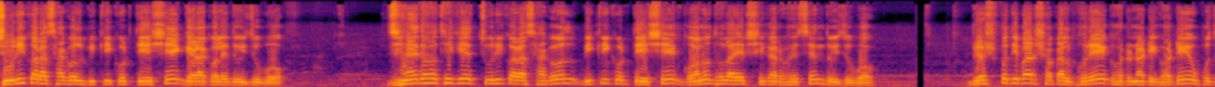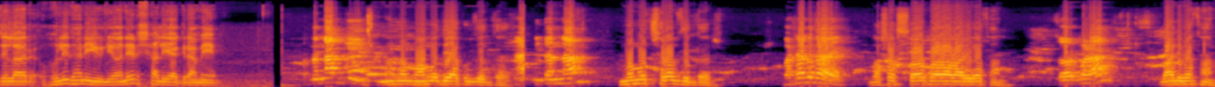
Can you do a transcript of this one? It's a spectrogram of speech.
চুরি করা ছাগল বিক্রি করতে এসে গেড়াকলে দুই যুবক। ঝিনাইদহ থেকে চুরি করা ছাগল বিক্রি করতে এসে গণধোলাইয়ের শিকার হয়েছেন দুই যুবক। বৃহস্পতিবার সকাল ভোরে ঘটনাটি ঘটে উপজেলার হলিধানী ইউনিয়নের শালিয়া গ্রামে। আপনার নাম কি? আমার নাম মোহাম্মদ ইয়াকুব জোদ্দার। পিতার নাম? মোহাম্মদ সরফ জোদ্দার। বাসা কোথায়? বাসা সরপাড়া বাড়ি বাথান চরপাড়া বাড়ি বাথান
